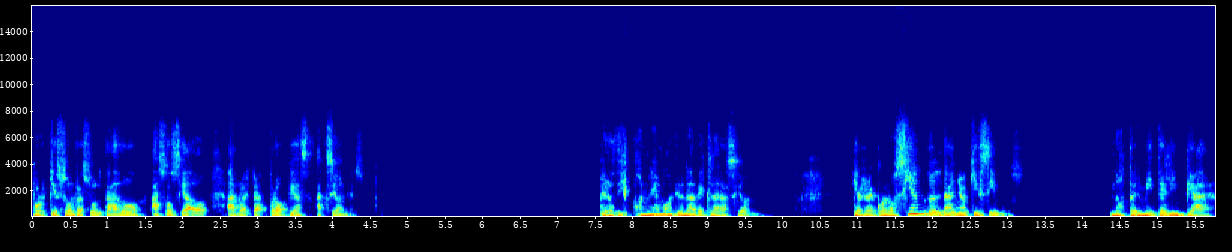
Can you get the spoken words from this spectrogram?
porque es un resultado asociado a nuestras propias acciones. Pero disponemos de una declaración que reconociendo el daño que hicimos, nos permite limpiar,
